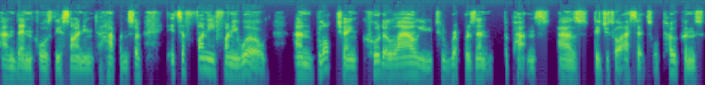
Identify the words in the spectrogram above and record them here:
and then cause the assigning to happen. So it's a funny, funny world. And blockchain could allow you to represent the patents as digital assets or tokens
